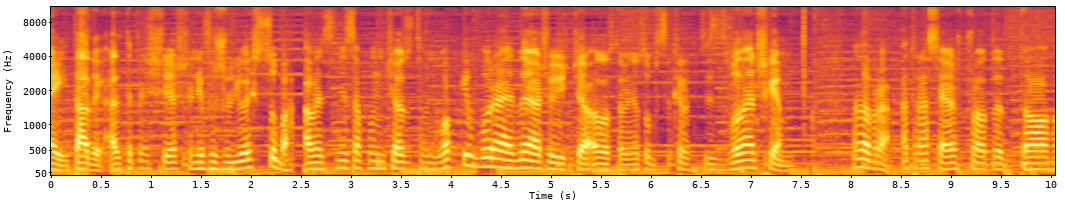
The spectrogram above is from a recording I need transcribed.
Ej, Tadek, ale ty przecież jeszcze nie wyżuliłeś suba, a więc nie zapomnijcie o zostawieniu łapki w górę, no i oczywiście o zostawieniu subskrypcji z dzwoneczkiem. No dobra, a teraz ja już przechodzę do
